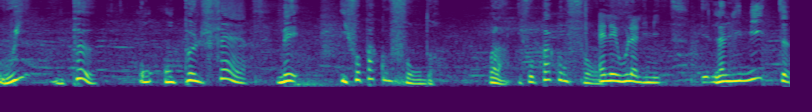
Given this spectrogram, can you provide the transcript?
oui, on peut. On, on peut le faire, mais il faut pas confondre. Voilà, il faut pas confondre. Elle est où la limite? La limite,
